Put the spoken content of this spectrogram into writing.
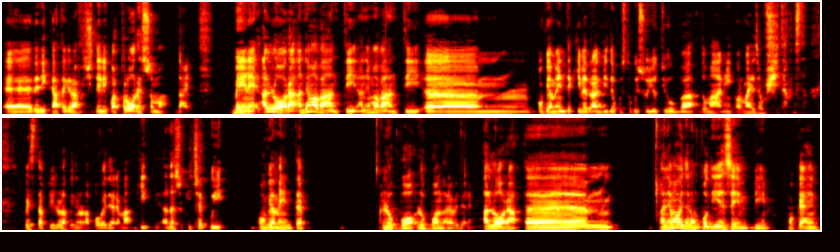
eh, dedicata ai grafici daily 4 ore, insomma, dai, Bene, allora andiamo avanti, andiamo avanti. Ehm, ovviamente chi vedrà il video questo qui su YouTube domani, ormai è già uscita questa, questa pillola, quindi non la può vedere, ma chi, adesso chi c'è qui ovviamente lo può, lo può, andare a vedere. Allora, ehm, andiamo a vedere un po' di esempi, ok?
